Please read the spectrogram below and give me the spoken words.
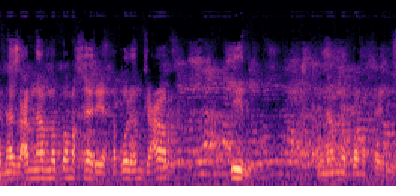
أنها زعمناها منظمة خيرية. هبوا لهم شعار ديني. إنها منظمة خيرية.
